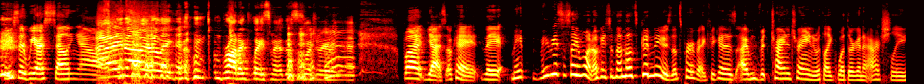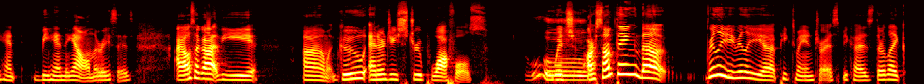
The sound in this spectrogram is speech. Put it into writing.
They said we are selling out. I know, like product placement. This is what you're gonna get. But yes, okay. They may, maybe it's the same one. Okay, so then that's good news. That's perfect because I'm trying to train with like what they're gonna actually hand, be handing out on the races. I also got the um, GU Energy Stroop waffles, Ooh. which are something that really, really uh, piqued my interest because they're like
